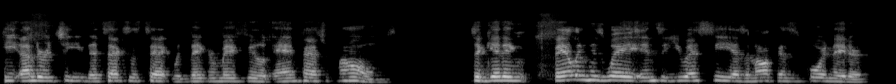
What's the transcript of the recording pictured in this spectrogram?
he underachieved at Texas Tech with Baker Mayfield and Patrick Mahomes to getting failing his way into USC as an offensive coordinator.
